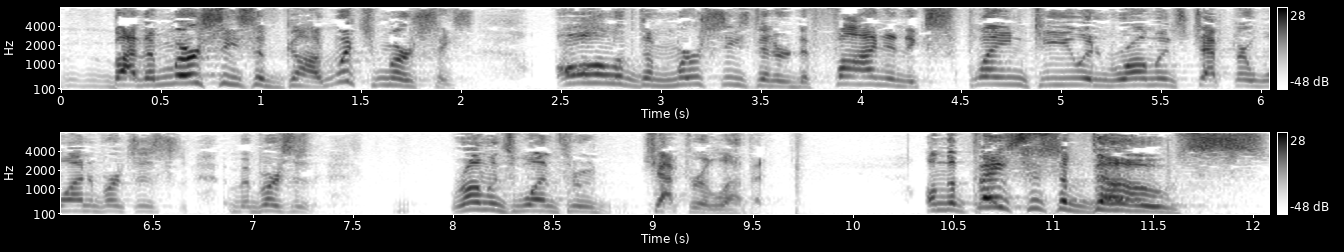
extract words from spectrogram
by the mercies of God. Which mercies? All of the mercies that are defined and explained to you in Romans chapter 1 verses, verses, Romans 1 through chapter 11 on the basis of those,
